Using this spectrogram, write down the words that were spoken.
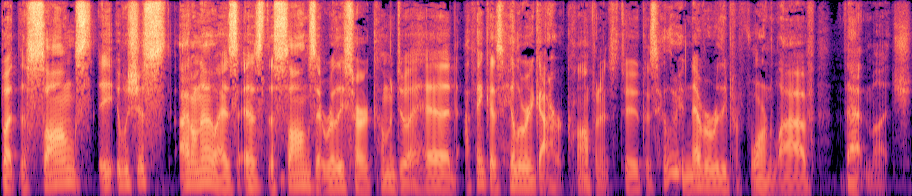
But the songs, it was just I don't know. As as the songs that really started coming to a head, I think as Hillary got her confidence too, because Hillary never really performed live that much,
